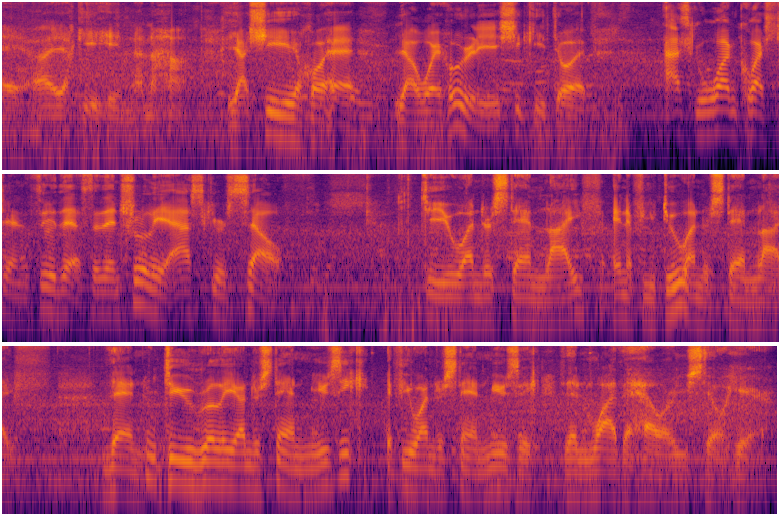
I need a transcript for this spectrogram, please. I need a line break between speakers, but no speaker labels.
Ya ya. Ask you one question through this and then truly ask yourself, do you understand life? And if you do understand life, then do you really understand music? If you understand music, then why the hell are you still here?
